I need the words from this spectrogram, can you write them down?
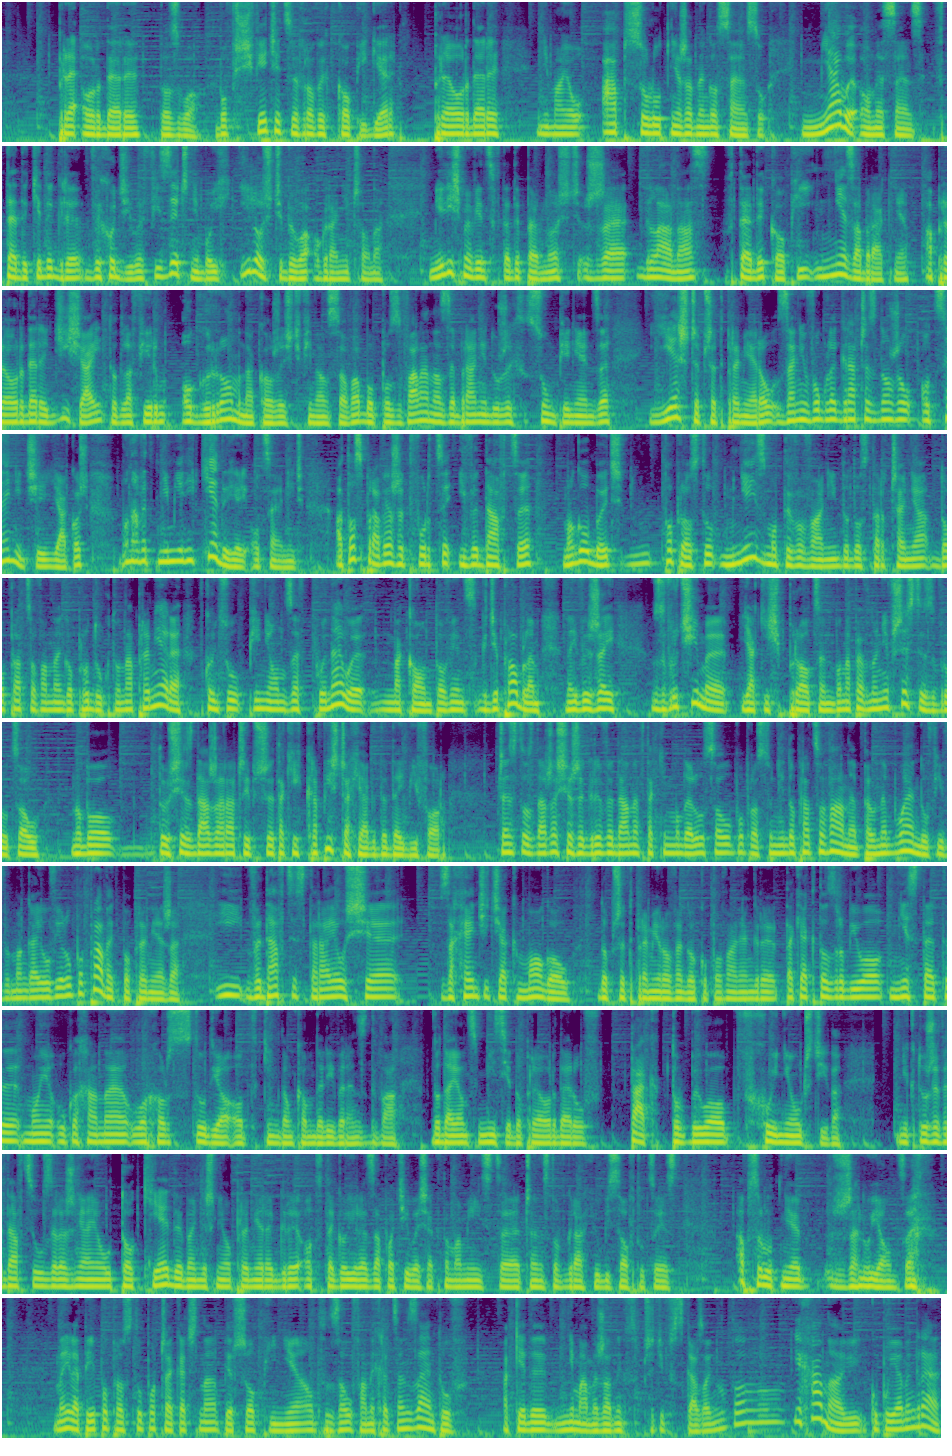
Preordery to zło. Bo w świecie cyfrowych kopii gier preordery nie mają absolutnie żadnego sensu. Miały one sens wtedy, kiedy gry wychodziły fizycznie, bo ich ilość była ograniczona. Mieliśmy więc wtedy pewność, że dla nas wtedy kopii nie zabraknie. A preordery dzisiaj to dla firm ogromna korzyść finansowa, bo pozwala na zebranie dużych sum pieniędzy jeszcze przed premierą, zanim w ogóle gracze zdążą ocenić jej jakość, bo nawet nie mieli kiedy jej ocenić. A to sprawia, że twórcy i wydawcy mogą być po prostu mniej zmotywowani do dostarczenia dopracowanego produktu na premierę. W końcu pieniądze wpłynęły na konto, więc gdzie problem? Najwyżej zwrócimy jakiś procent, bo na pewno nie wszyscy zwrócą, no bo to się zdarza raczej przy takich krapiszczach jak The Day Before. Często zdarza się, że gry wydane w takim modelu są po prostu niedopracowane, pełne błędów i wymagają wielu poprawek po premierze. I wydawcy starają się zachęcić jak mogą do przedpremierowego kupowania gry, tak jak to zrobiło niestety moje ukochane Warhorse Studio od Kingdom Come Deliverance 2, dodając misję do preorderów. Tak, to było w chuj nieuczciwe. Niektórzy wydawcy uzależniają to, kiedy będziesz miał premierę gry, od tego, ile zapłaciłeś, jak to ma miejsce często w grach Ubisoftu, co jest absolutnie żenujące. Najlepiej po prostu poczekać na pierwsze opinie od zaufanych recenzentów. A kiedy nie mamy żadnych przeciwwskazań, no to jechana i kupujemy grę.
